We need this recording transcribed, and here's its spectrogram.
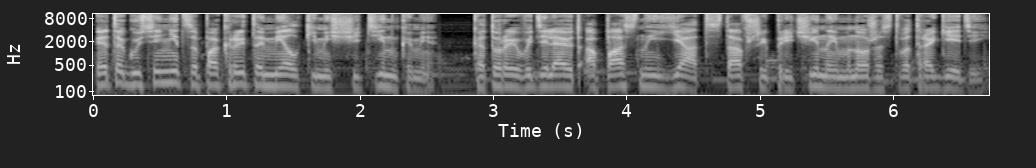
Эта гусеница покрыта мелкими щетинками, которые выделяют опасный яд, ставший причиной множества трагедий.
